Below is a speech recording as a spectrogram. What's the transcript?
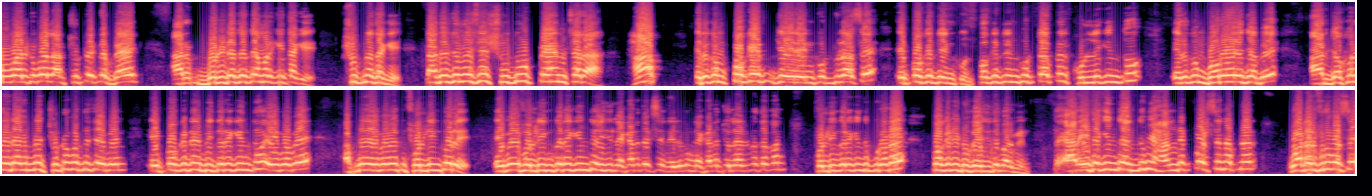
মোবাইল টোবাইল আর ছোট্ট একটা ব্যাগ আর বডিটা যাতে আমার কি থাকে। শুকনো থাকে। তাদের জন্য হচ্ছে শুধু প্যান্ট ছাড়া হাফ, এরকম পকেট যে রেইনকোটগুলো আছে, এই পকেট রেইনকোট পকেট রেইনকোটটা আপনার খুললে কিন্তু এরকম বড় হয়ে যাবে। আর যখন এটা আপনি ছোট করতে চাইবেন, এই পকেটের ভিতরে কিন্তু এইভাবে আপনারা এইভাবে ফোল্ডিং করে, এইভাবে ফোল্ডিং করে কিন্তু এই যে লেখাটা দেখছেন, এরকম লেখাটা চলে আসবে তখন ফোল্ডিং করে কিন্তু পুরোটা পকেটে ঢুকিয়ে দিতে পারবেন। আর এটা কিন্তু একদমই হান্ড্রেড পার্সেন্ট আপনার ওয়াটারপ্রুফ আছে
